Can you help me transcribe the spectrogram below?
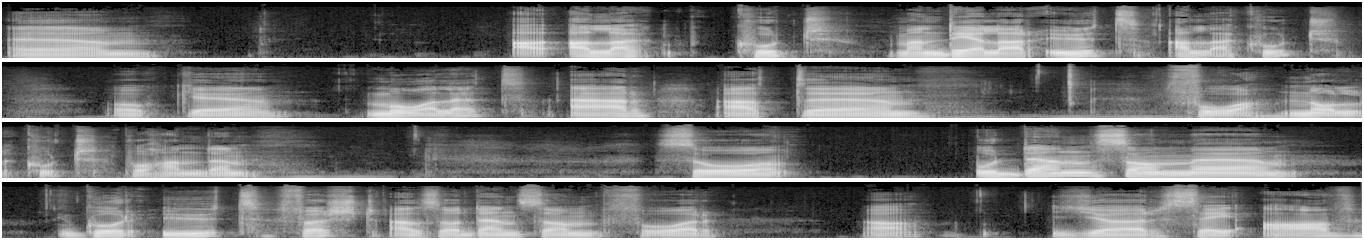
Um, alla kort, man delar ut alla kort. Och eh, målet är att få noll kort på handen. Så, och den som eh, går ut först, alltså den som får, ja, gör sig av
